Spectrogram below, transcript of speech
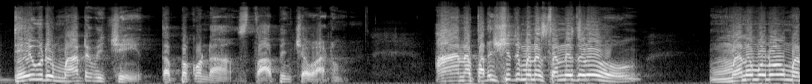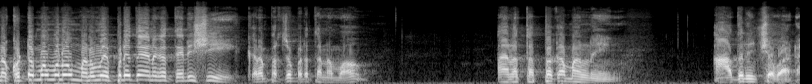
దేవుడు మాట ఇచ్చి తప్పకుండా స్థాపించేవాడు. ఆయన పరిశుద్ధమైన సన్నిధిలో మనమును మన కుటుంబమును మనము ఎప్పుడైతే ఆయనకు తెలిసి కనపరచబడుతున్నామో ఆయన తప్పక మనల్ని ఆదరించేవాడు.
